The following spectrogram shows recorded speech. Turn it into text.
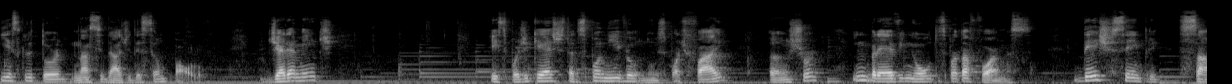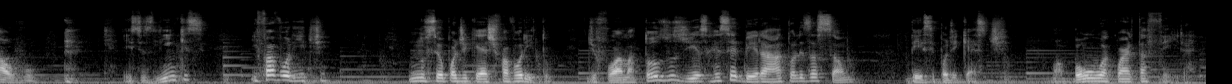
e escritor na cidade de São Paulo. Diariamente, esse podcast está disponível no Spotify, Anchor, em breve em outras plataformas. Deixe sempre salvo esses links e favorite no seu podcast favorito, de forma a todos os dias receber a atualização desse podcast. Uma boa quarta-feira.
